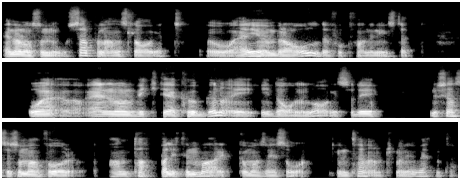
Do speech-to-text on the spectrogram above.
en av de som nosar på landslaget och är ju en bra ålder fortfarande Nystedt. Och är är en av de viktiga kuggarna i, i Dalenlaget. Så det, nu känns det som han får, han tappar lite mark om man säger så internt, men jag vet inte.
